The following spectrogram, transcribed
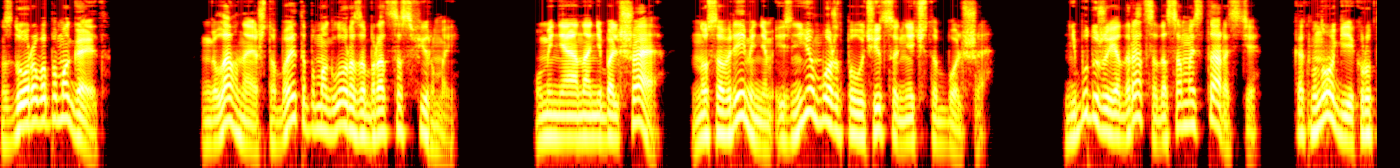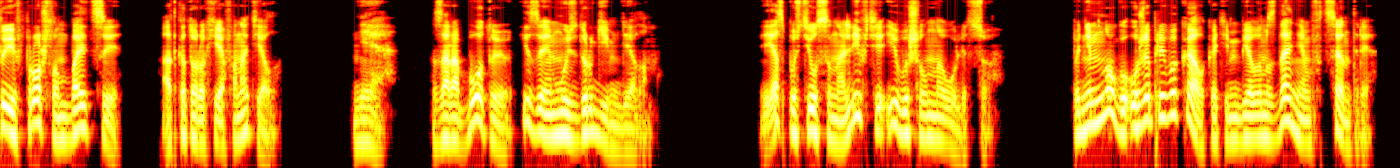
Здорово помогает. Главное, чтобы это помогло разобраться с фирмой. У меня она небольшая, но со временем из нее может получиться нечто большее. Не буду же я драться до самой старости, как многие крутые в прошлом бойцы, от которых я фанател. Не, заработаю и займусь другим делом. Я спустился на лифте и вышел на улицу. Понемногу уже привыкал к этим белым зданиям в центре.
